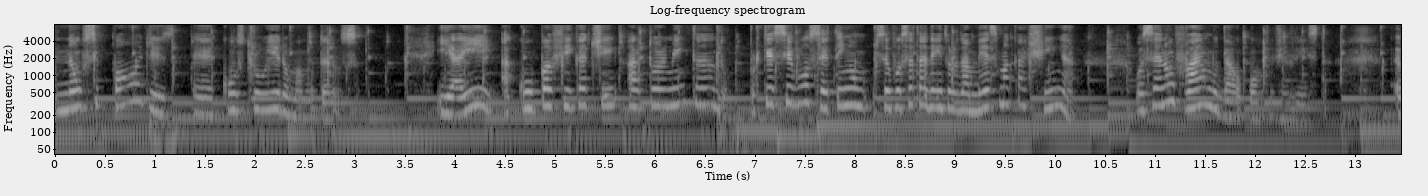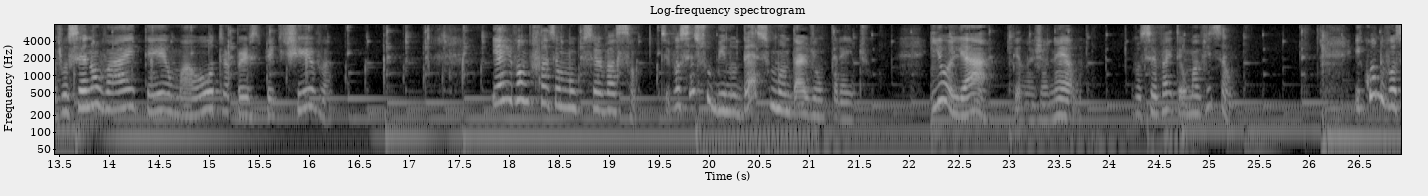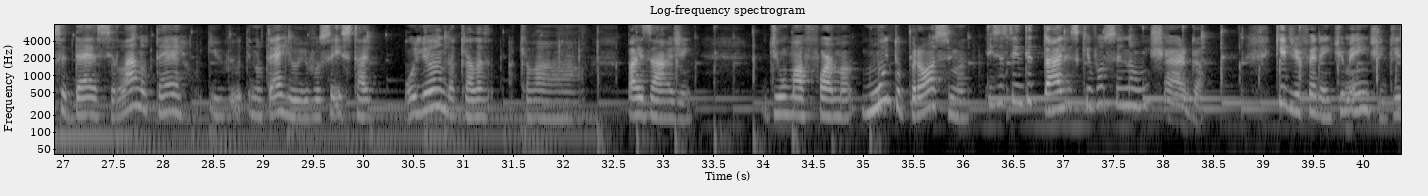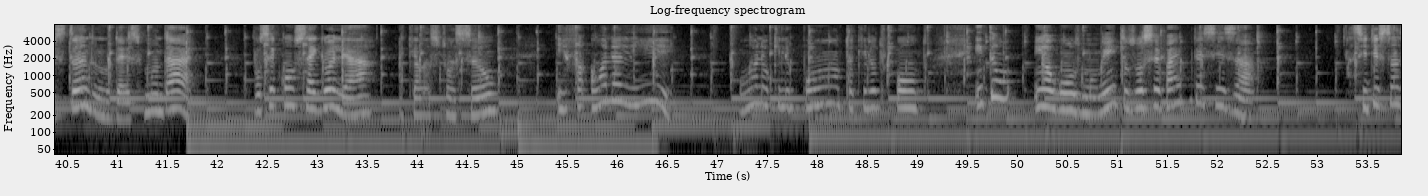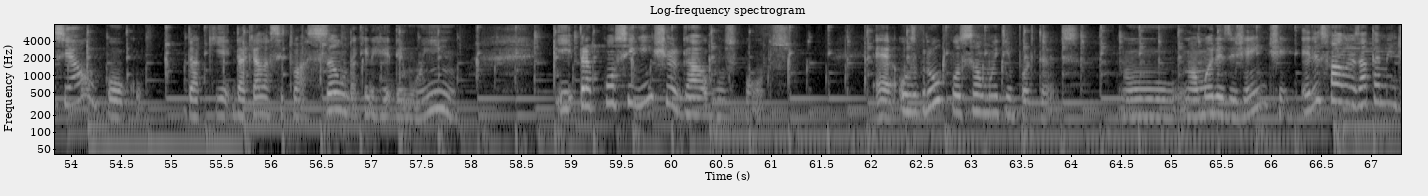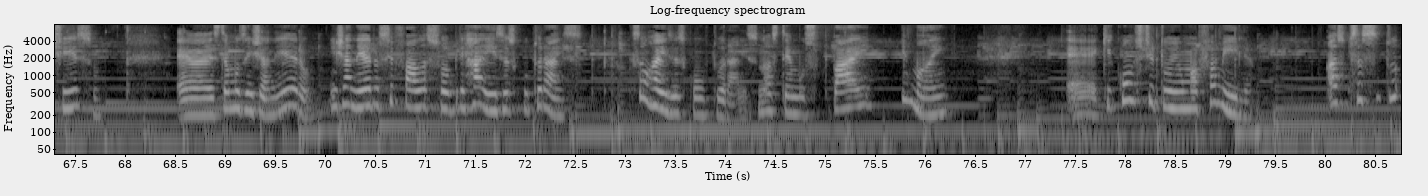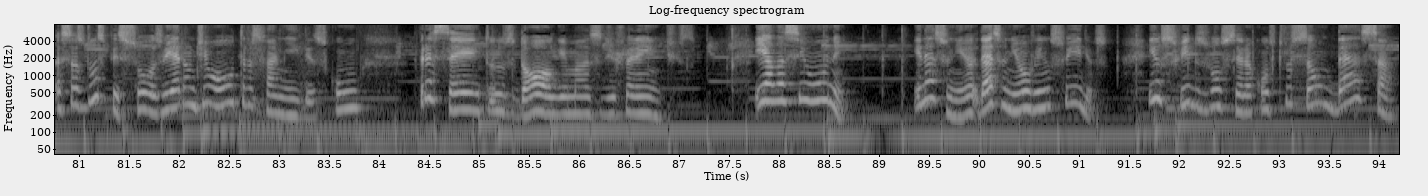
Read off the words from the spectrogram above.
não se pode é, construir uma mudança. E aí a culpa fica te atormentando, porque se você tem um, se você está dentro da mesma caixinha, você não vai mudar o ponto de vista. Você não vai ter uma outra perspectiva. E aí vamos fazer uma observação. Se você subir no décimo andar de um prédio e olhar pela janela, você vai ter uma visão. E quando você desce lá no térreo e no térreo e você está olhando aquela aquela paisagem de uma forma muito próxima, existem detalhes que você não enxerga, que diferentemente de estando no décimo andar, você consegue olhar aquela situação e falar, olha ali, olha aquele ponto, aquele outro ponto. Então, em alguns momentos você vai precisar se distanciar um pouco daqui, daquela situação, daquele redemoinho, e para conseguir enxergar alguns pontos. É, os grupos são muito importantes. No, no, Amor Exigente, eles falam exatamente isso. É, estamos em janeiro. Em janeiro se fala sobre raízes culturais. O que são raízes culturais? Nós temos pai e mãe é, que constituem uma família. As, essas duas pessoas vieram de outras famílias com preceitos, dogmas diferentes. E elas se unem. E nessa união, dessa união vêm os filhos. E os filhos vão ser a construção dessa,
